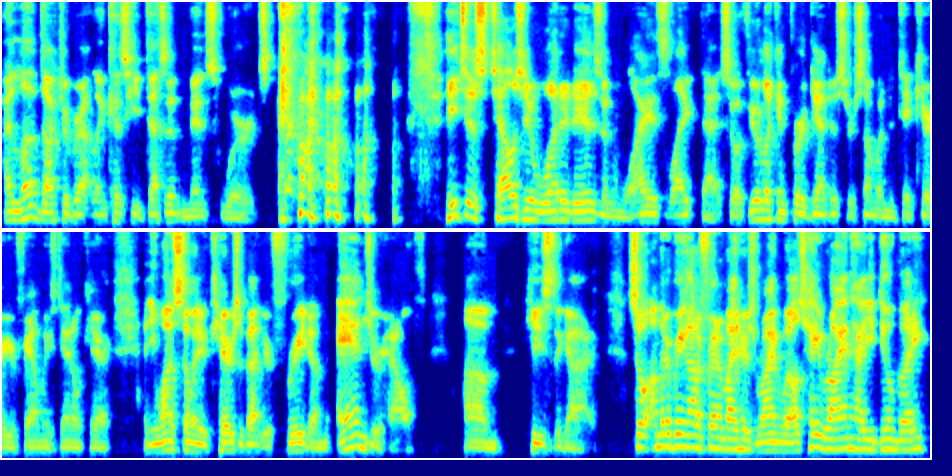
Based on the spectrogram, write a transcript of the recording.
I love Dr. Bratling because he doesn't mince words. he just tells you what it is and why it's like that. So if you're looking for a dentist or someone to take care of your family's dental care, and you want someone who cares about your freedom and your health, um, he's the guy. So I'm going to bring on a friend of mine. Here's Ryan Welch. Hey, Ryan, how you doing, buddy?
